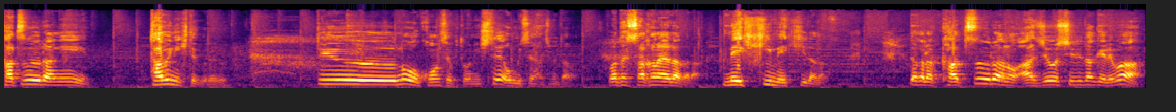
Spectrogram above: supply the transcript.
勝浦に食べに来てくれる。っていうのをコンセプトにしてお店始めたの。私魚屋だから。目利き目利きだから。だから勝浦の味を知りたければ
